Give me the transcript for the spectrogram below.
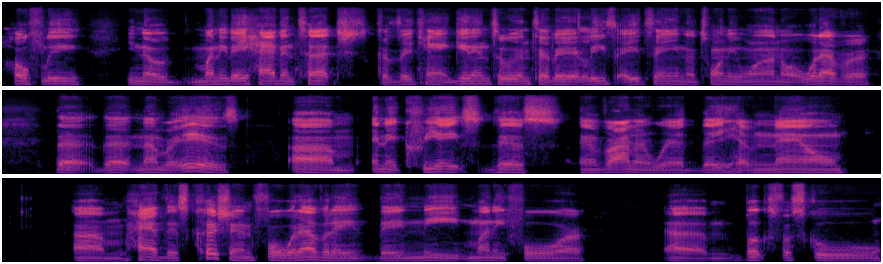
Hopefully, you know, money they haven't touched because they can't get into it until they're at least 18 or 21 or whatever the, the number is. Um, and it creates this environment where they have now um, have this cushion for whatever they, they need money for, um, books for school,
